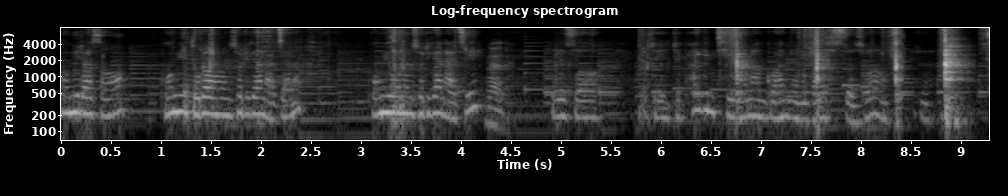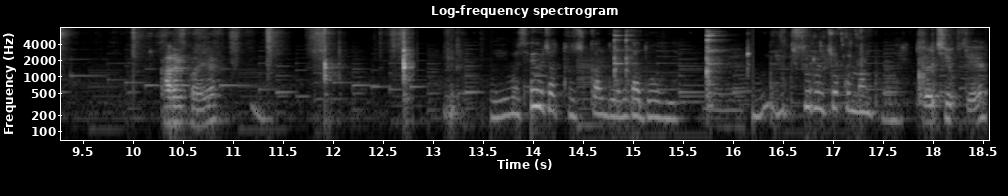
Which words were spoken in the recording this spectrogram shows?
봄이라서 봄이 돌아오는 소리가 나잖아. 봄이 오는 소리가 나지. 네. 그래서 요새 이제 파김치 연한 거 하면 맛있어서 가를 거예요? 이거 새우젓 두 숟갈 여기다 놓으면 네. 육수를 조금만 부어. 멸치 육수예요?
